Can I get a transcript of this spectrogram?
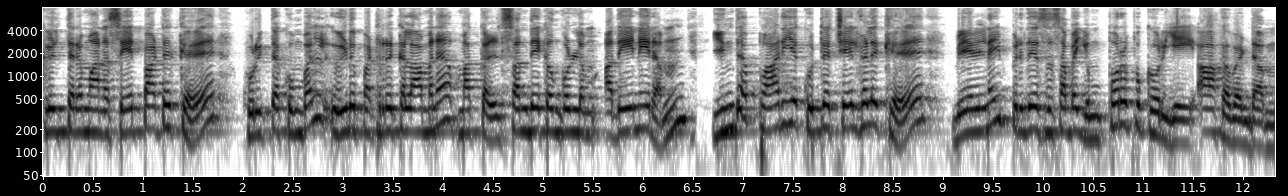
கீழ்த்தரமான செயற்பாட்டுக்கு குறித்த கும்பல் ஈடுபட்டிருக்கலாம் என மக்கள் சந்தேகம் கொள்ளும் அதே நேரம் இந்த பாரிய குற்றச் செயல்களுக்கு வேல்னை பிரதேச சபையும் பொறுப்பு கோரியே ஆக வேண்டும்.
